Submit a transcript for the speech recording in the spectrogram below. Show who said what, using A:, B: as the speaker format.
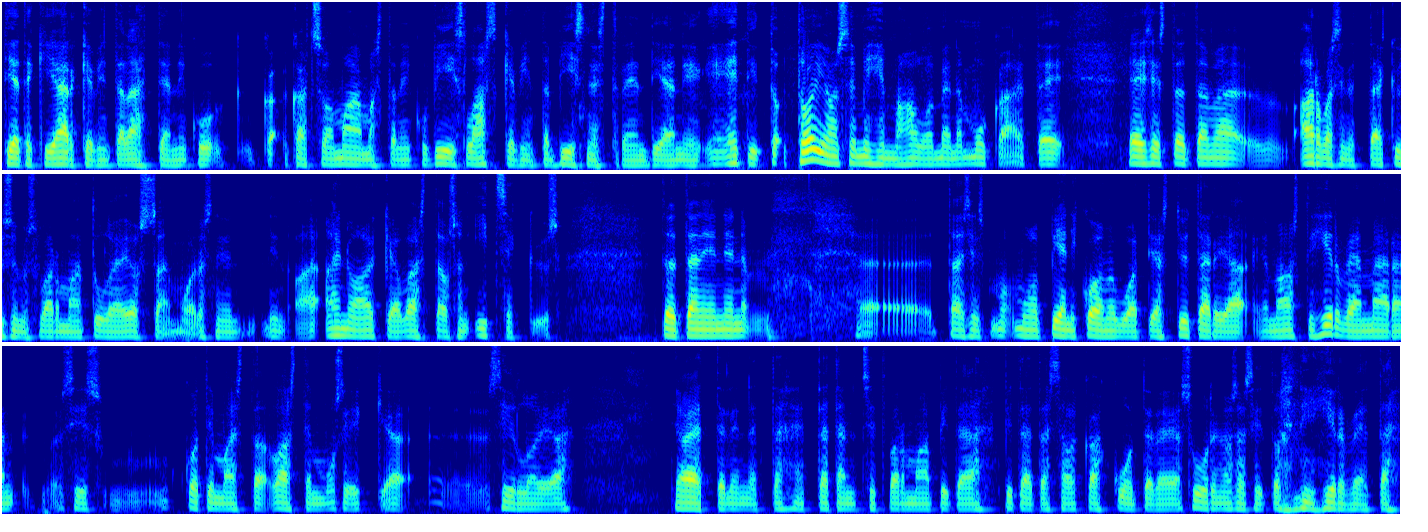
A: tietenkin järkevintä lähteä niin kuin katsoa maailmasta niin kuin viisi laskevinta bisnestrendiä, niin heti to, toi on se, mihin mä haluan mennä mukaan. Että ei, ei siis tota, mä arvasin, että tämä kysymys varmaan tulee jossain muodossa, niin, niin ainoa oikea vastaus on itsekkyys. Tota, niin, niin, äh, tai siis mulla on pieni kolmevuotias tytär ja, ja mä ostin hirveän määrän siis kotimaista lastenmusiikkia äh, silloin ja ja ajattelin, että, että tätä nyt sitten varmaan pitää, pitää tässä alkaa kuuntelemaan ja suurin osa siitä oli niin hirveä, että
